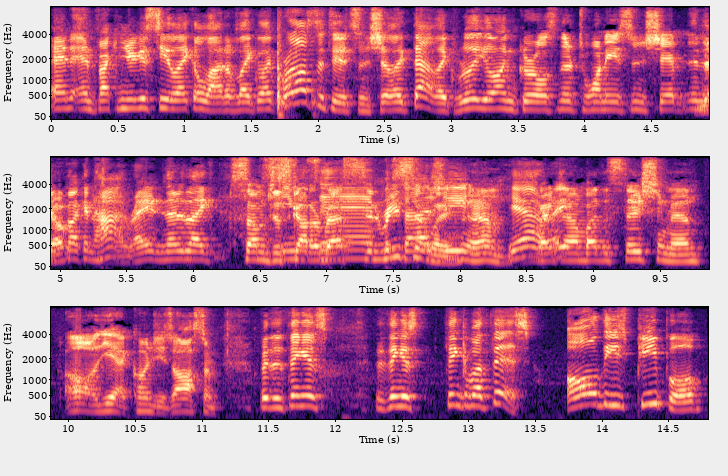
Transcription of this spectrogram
and and fucking you're gonna see like a lot of like like prostitutes and shit like that, like really young girls in their twenties and shit, and they're fucking hot, right? And they're like Some just got arrested Versace. recently. Yeah, yeah, right, right? down by the station, man. Oh yeah, Konji's awesome. But the thing is, the thing is, think about this. All these people,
